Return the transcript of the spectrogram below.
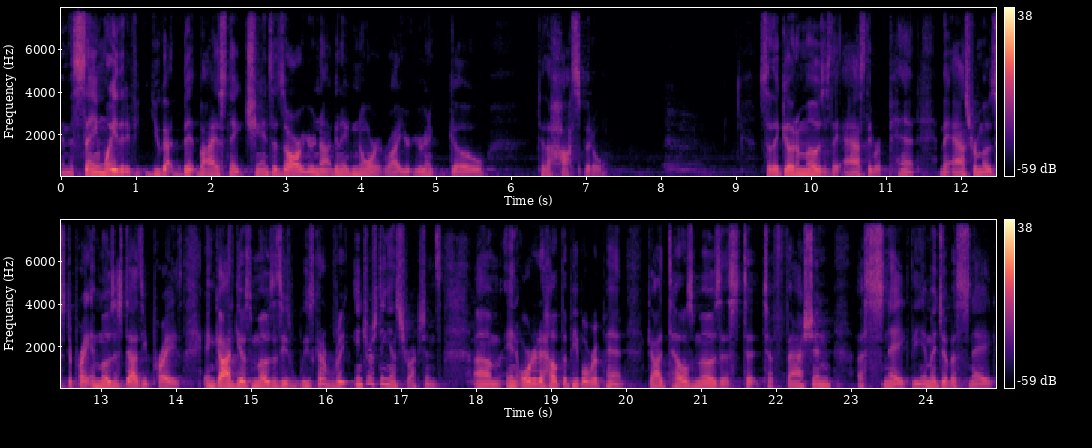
In the same way that if you got bit by a snake, chances are you're not going to ignore it, right? You're, you're going to go to the hospital. So they go to Moses, they ask, they repent, and they ask for Moses to pray. And Moses does, he prays. And God gives Moses these, these kind of really interesting instructions. Um, in order to help the people repent, God tells Moses to, to fashion a snake, the image of a snake,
